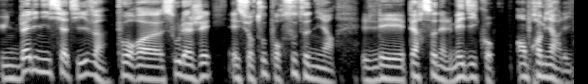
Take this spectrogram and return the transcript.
Une belle initiative pour soulager et surtout pour soutenir les personnels médicaux en première ligne.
